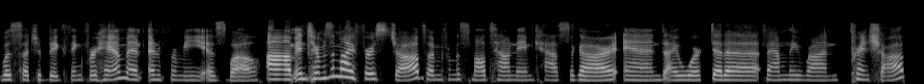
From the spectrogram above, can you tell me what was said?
was such a big thing for him and, and for me as well. Um, in terms of my first job, so I'm from a small town named Castlegar and I worked at a family run print shop,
